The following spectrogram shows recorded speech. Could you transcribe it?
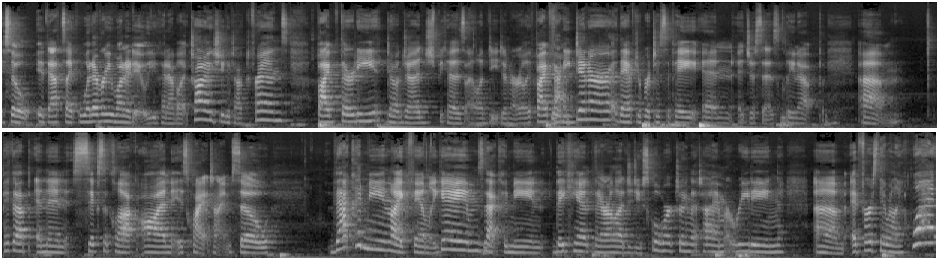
So if that's like whatever you want to do, you can have electronics, you can talk to friends. Five thirty, don't judge because I love to eat dinner early. Five thirty Yeah. dinner, they have to participate, and it just says clean up, um, pick up, and then six o'clock on is quiet time. So that could mean like family games. That could mean they can't. They're allowed to do schoolwork during that time, or reading. Um, at first, they were like, "What?"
